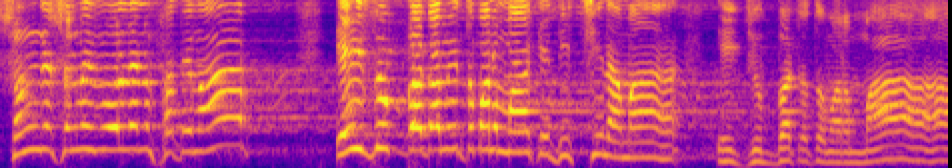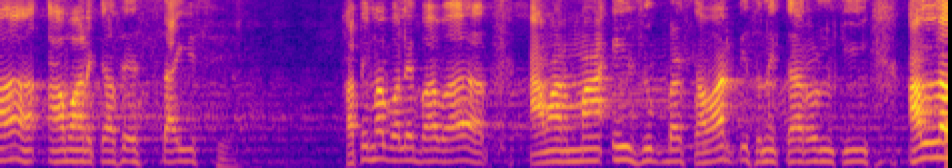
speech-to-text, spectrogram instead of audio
সঙ্গে সঙ্গে বললেন, ফাতেমা, এই জুব্বাটা আমি তোমার মাকে দিচ্ছি না মা। এই জুব্বাটা তোমার মা আমার কাছে চাইছে। ফাতেমা বলে, বাবা, আমার মা এই জুব্বা চাওয়ার পিছনে কারণ কি? আল্লাহ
